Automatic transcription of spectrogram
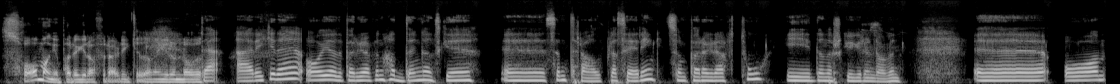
så mange paragrafer er det ikke i denne grunnloven. Det er ikke det, og jødeparagrafen hadde en ganske eh, sentral plassering som paragraf to i den norske grunnloven. Eh, og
